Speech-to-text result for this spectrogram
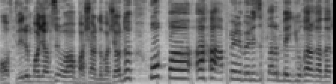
Aferin bacaksın. Aa başardı başardı. Hoppa. Aha böyle böyle zıplarım ben yukarı kadar.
